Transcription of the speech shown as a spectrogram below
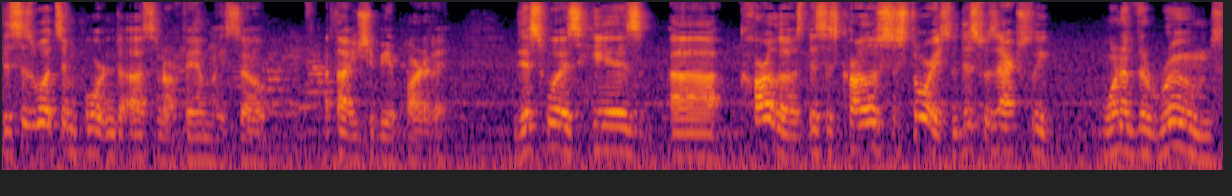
this is what's important to us and our family so i thought you should be a part of it this was his uh, carlos this is carlos's story so this was actually one of the rooms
